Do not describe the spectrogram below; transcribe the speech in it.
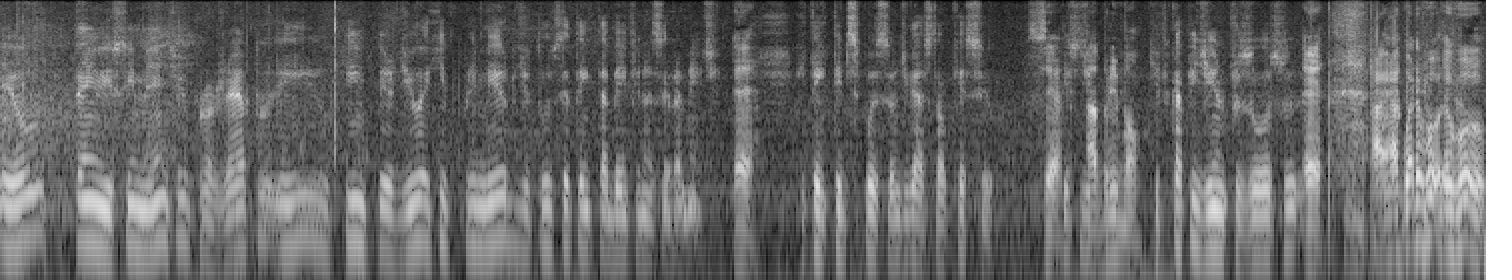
eu tenho isso em mente, o projeto, e o que impediu é que, primeiro de tudo, você tem que estar bem financeiramente. É. E tem que ter disposição de gastar o que é seu. Certo, de, abrir mão. De ficar pedindo para os outros. É. Agora eu vou, eu vou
